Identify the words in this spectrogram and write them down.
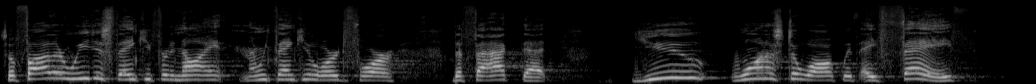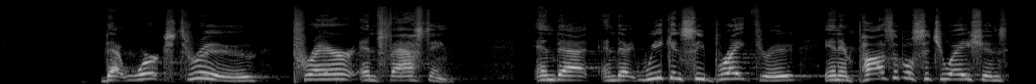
So, Father, we just thank you for tonight. And we thank you, Lord, for the fact that you want us to walk with a faith that works through prayer and fasting and that and that we can see breakthrough in impossible situations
